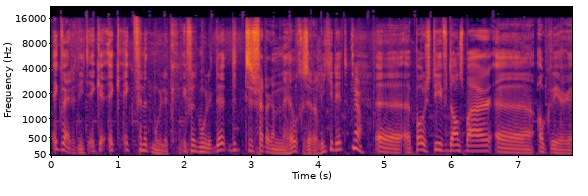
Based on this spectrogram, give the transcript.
ik weet het niet. Ik, ik, ik vind het moeilijk. Ik vind het moeilijk. Dit, dit is verder een heel gezellig liedje, dit. Ja. Eh, eh, positief, dansbaar. eh, ook weer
